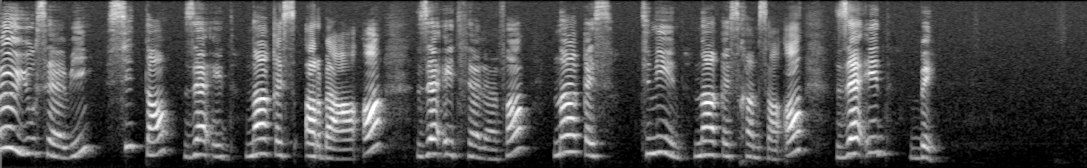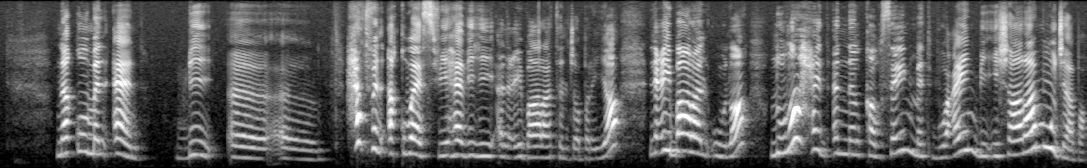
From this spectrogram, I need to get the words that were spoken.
E يساوي 6 زائد ناقص 4A آه زائد 3 ناقص 2 ناقص 5A زائد B. نقوم الآن بحذف الأقواس في هذه العبارات الجبرية. العبارة الأولى نلاحظ أن القوسين متبوعين بإشارة موجبة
